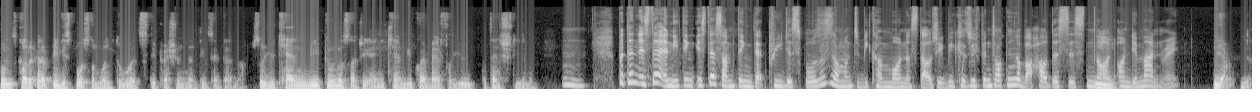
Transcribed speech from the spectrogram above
well, it's going to kind of predispose someone towards depression and things like that. Now. So you can be too nostalgic and it can be quite bad for you potentially. You know? Mm. But then, is there anything, is there something that predisposes someone to become more nostalgic? Because we've been talking about how this is not on demand, right? Yeah, yeah.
